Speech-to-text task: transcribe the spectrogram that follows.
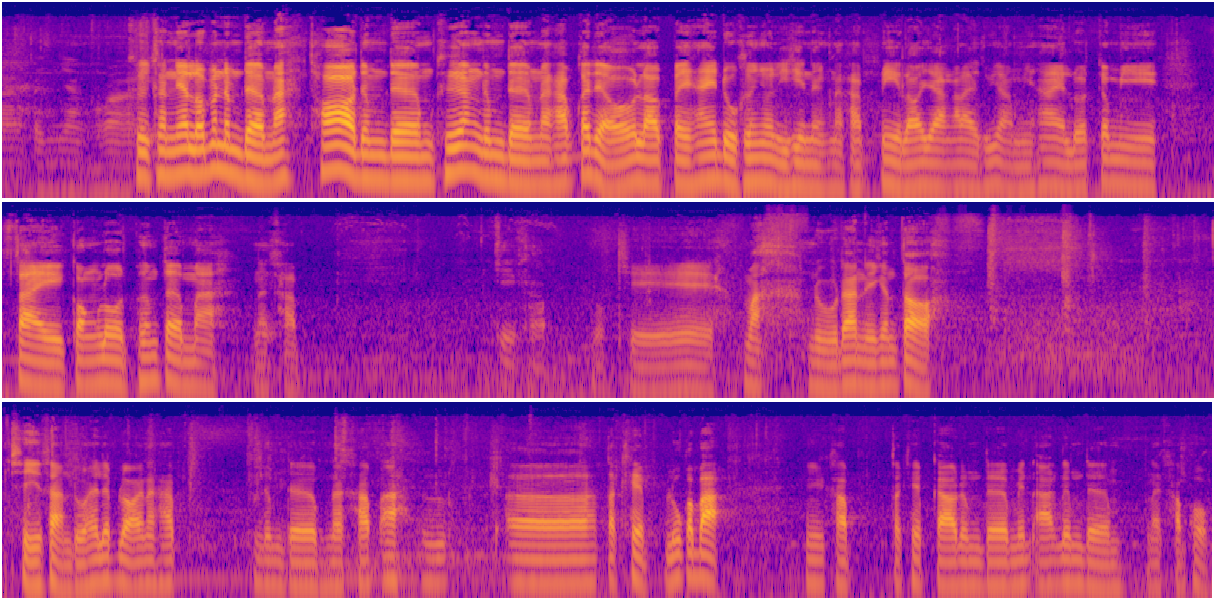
ว่าเป็นอย่างไรคือคันนี้รถมันเดิมๆนะ ท่อเดิมๆเครื่องเดิมๆนะครับ ก็เดี๋ยวเราไปให้ดูเครื่องยนต์อีกทีหนึ่งนะครับนี่ล้อยางอะไรทุกอย่างมีให้รถก็มีใส่กล่องโหลดเพิ่มเติมมานะครับโอเคครับโอเค มาดูด้านนี้กันต่อ สีสันดูให้เรียบร้อยนะครับ เดิมๆนะครับอะออตะเข็บลูกกระบะนี่ครับตะเข็บกาวเดิมๆเม็ดอาร์คเดิมๆนะครับผม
